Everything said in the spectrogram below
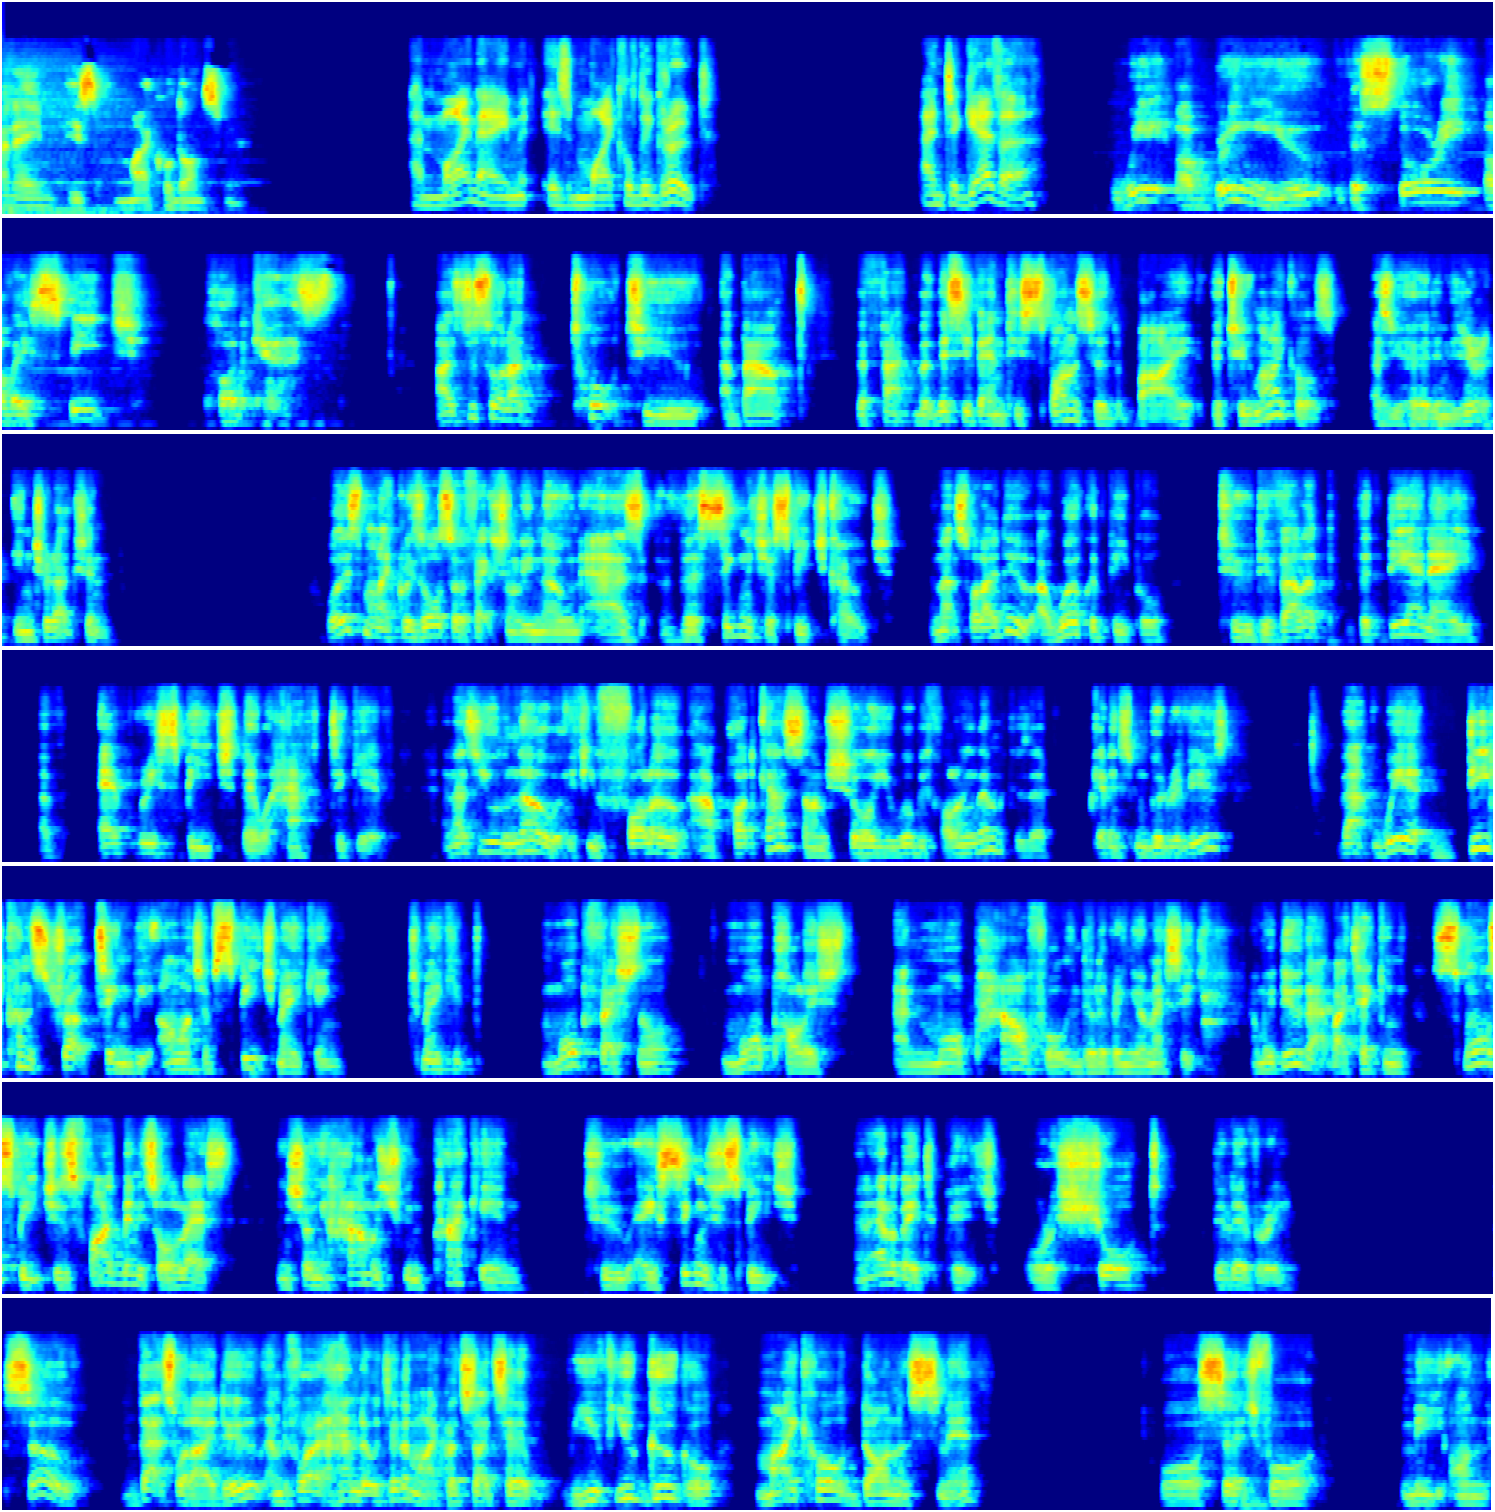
my name is Michael Don Smith. And my name is Michael de Groot. And together, we are bringing you the story of a speech podcast. I just thought I'd talk to you about the fact that this event is sponsored by the two Michaels, as you heard in the introduction. Well, this Michael is also affectionately known as the signature speech coach. And that's what I do. I work with people to develop the DNA of every speech they will have to give. And as you'll know, if you follow our podcasts, and I'm sure you will be following them because they're getting some good reviews, that we're deconstructing the art of speech making to make it more professional, more polished, and more powerful in delivering your message. And we do that by taking small speeches, five minutes or less, and showing how much you can pack in to a signature speech, an elevator pitch, or a short delivery. So that's what I do. And before I hand over to the Michael, I'd just like to say that if you Google Michael Don Smith or search for me on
